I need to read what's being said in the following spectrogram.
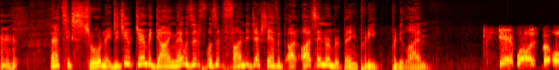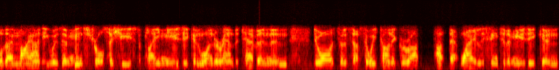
That's extraordinary. Did you, do you remember going there? Was it was it fun? Did you actually have a? I, I seem to remember it being pretty pretty lame. Yeah, it was. But although my auntie was a minstrel, so she used to play music and wander around the tavern and do all that sort of stuff. So we kind of grew up up that way, listening to the music, and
